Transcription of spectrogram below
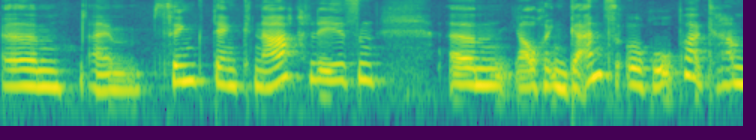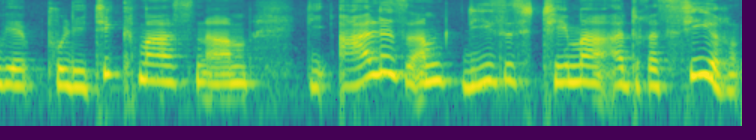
ähm, einem Think Tank, nachlesen. Ähm, auch in ganz Europa haben wir Politikmaßnahmen, die allesamt dieses Thema adressieren.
